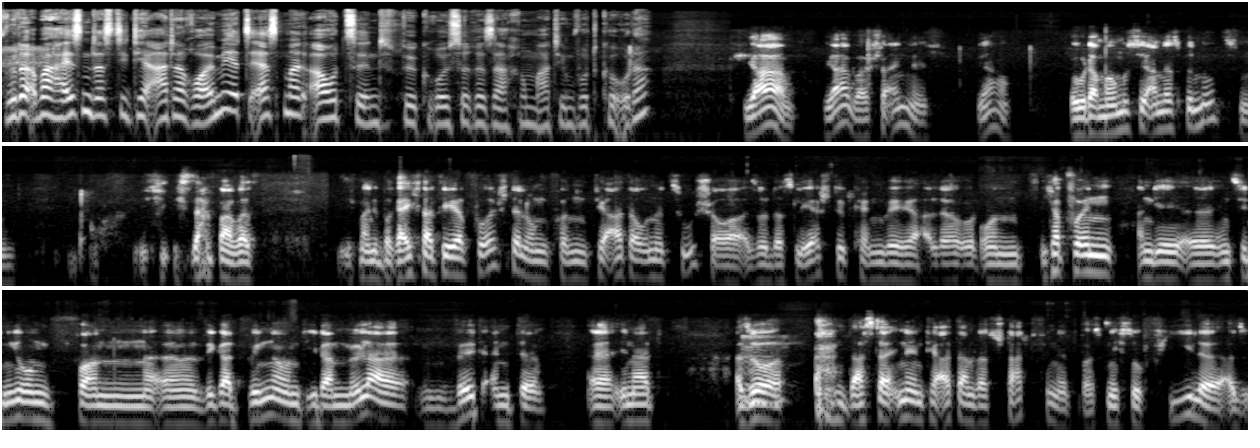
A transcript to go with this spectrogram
Würde aber heißen, dass die Theaterräume jetzt erstmal out sind für größere Sachen, Martin Wuttke, oder? Ja, ja, wahrscheinlich. Ja. Oder man muss sie anders benutzen. Ich, ich sag mal was ich meine, hatte ja Vorstellungen von Theater ohne Zuschauer. Also das Lehrstück kennen wir ja alle. Und ich habe vorhin an die äh, Inszenierung von äh, Wigard Winger und Ida Müller, Wildente, äh, erinnert. Also, mhm. dass da in den Theatern was stattfindet, was nicht so viele, also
